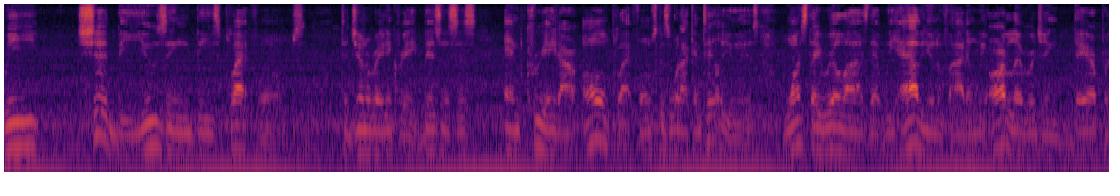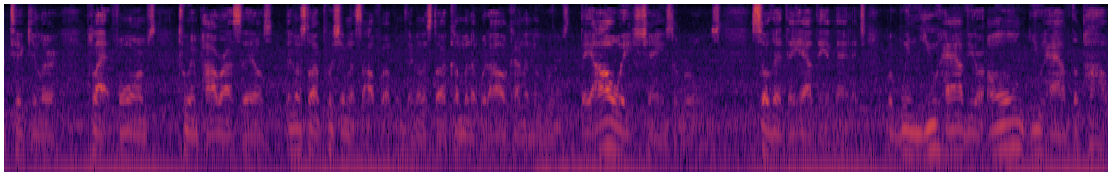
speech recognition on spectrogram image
We should be using these platforms to generate and create businesses and create our own platforms because what I can tell you is once they realize that we have unified and we are leveraging their particular platforms to empower ourselves, they're going to start pushing us off of them. They're going to start coming up with all kind of new rules. They always change the rules so that they have the advantage. But when you have your own, you have the power.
